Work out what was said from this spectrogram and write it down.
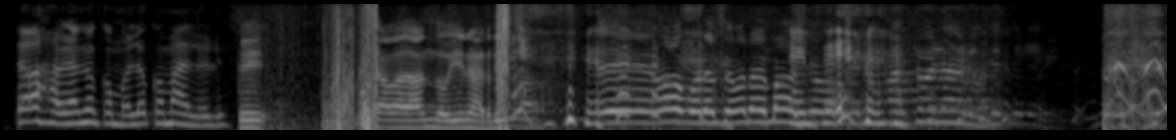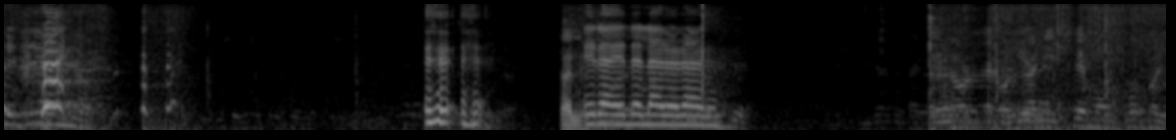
Estabas hablando como loco malo, Luis. Sí, me estaba dando bien arriba. ¡Eh, vamos, la semana de mayo! Nos mató el aro, ¿qué querés? ¿Qué te? Dale. Era, era el. Organicemos un poco el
